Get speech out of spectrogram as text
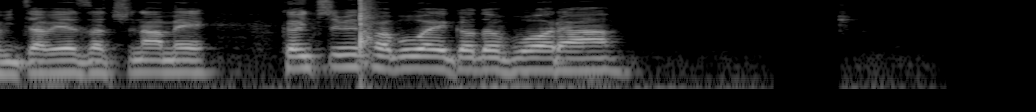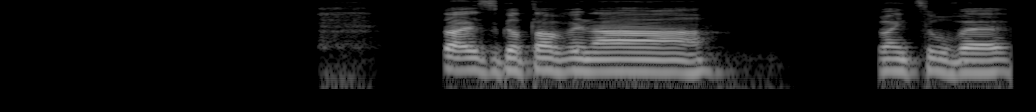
Widzowie, zaczynamy. Kończymy fabułę God of War'a. To jest gotowy na końcówę.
